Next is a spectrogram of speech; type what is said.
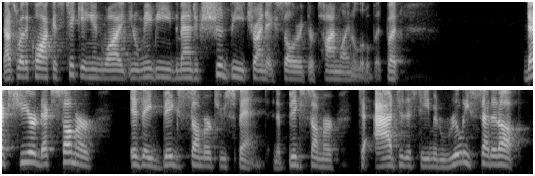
That's why the clock is ticking and why, you know, maybe the Magic should be trying to accelerate their timeline a little bit. But next year, next summer is a big summer to spend and a big summer to add to this team and really set it up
